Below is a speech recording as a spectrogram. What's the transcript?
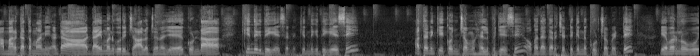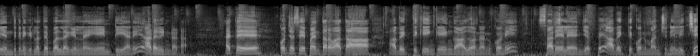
ఆ మరకతమని అంటే ఆ డైమండ్ గురించి ఆలోచన చేయకుండా కిందికి దిగేసాడు. కిందికి దిగేసి అతనికి కొంచెం హెల్ప్ చేసి ఒక దగ్గర చెట్టు కింద కూర్చోబెట్టి ఎవరు నువ్వు? ఎందుకు నీకు ఇట్లా దెబ్బలు తగిలినాయి? ఏంటి? అని అడిగిండట. అయితే కొంచెంసేపు అయిన తర్వాత ఆ వ్యక్తికి ఇంకేం కాదు అని అనుకొని సరేలే అని చెప్పి ఆ వ్యక్తి కొన్ని మంచినీళ్ళు ఇచ్చి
